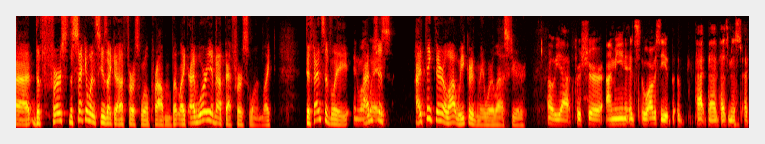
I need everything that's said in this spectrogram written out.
Uh, the first, the second one seems like a first world problem, but like I worry about that first one. Like defensively, I'm way? just, I think they're a lot weaker than they were last year. Oh yeah, for sure. I mean, it's well, obviously Pat Bev has missed a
